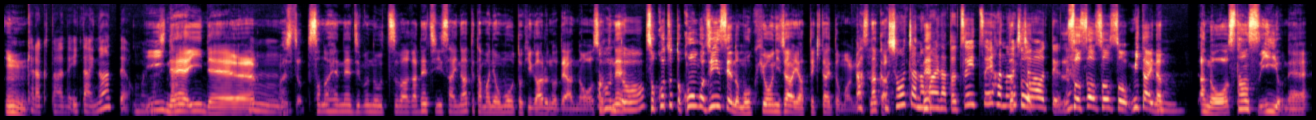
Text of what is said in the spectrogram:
キャラクターでいたいなって思いました。いいねいいね、うん。私ちょっとその辺ね自分の器がね小さいなってたまに思う時があるのであのそうやってねそこちょっと今後人生の目標にじゃあやっていきたいと思います。なんか翔ちゃんの前だとついつい話しちゃうっていうね。そうそうそうそうみたいな、うんあのスタンスいいよね。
